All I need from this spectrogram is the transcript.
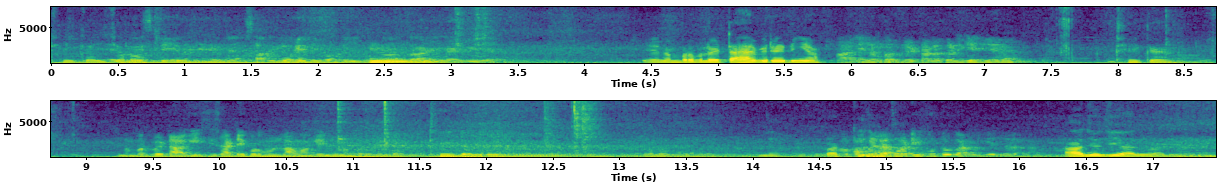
ਠੀਕ ਹੈ ਜੀ ਚਲੋ। ਸਟੀਲ ਦੀ ਹੈ ਸਾਰੀ ਲੋਹੇ ਦੀ ਬਣੀ ਹੂੰ। ਤਾਂ ਹੀ ਮਹਿੰਗੀ ਹੈ। ਇਹ ਨੰਬਰ ਪਲੇਟਾਂ ਹੈ ਵੀਰੇ ਦੀਆਂ? ਹਾਂ ਇਹ ਨੰਬਰ ਪਲੇਟਾਂ ਲੱਗਣਗੀਆਂ ਜੀ ਇਹਨੂੰ। ਠੀਕ ਹੈ। ਨੰਬਰ ਪਲੇਟ ਆ ਗਈ ਸੀ ਸਾਡੇ ਕੋਲ ਹੁਣ ਲਾਵਾਂਗੇ ਇਹਨੂੰ ਨੰਬਰ ਪਲੇਟ। ਠੀਕ ਹੈ ਵੀਰੇ। ਚਲੋ। ਬਾਕੀ ਜਿਹੜਾ ਤੁਹਾਡੀ ਫੋਟੋ ਕਰ ਲਈਏ ਇੱਧਰ। ਆ ਜਾਓ ਜੀ ਆ ਜਾਓ ਆ ਜਾਓ।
